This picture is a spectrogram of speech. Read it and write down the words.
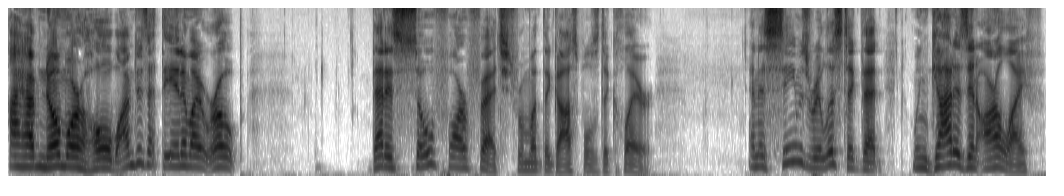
I have no more hope. I'm just at the end of my rope. That is so far fetched from what the Gospels declare. And it seems realistic that when God is in our life,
